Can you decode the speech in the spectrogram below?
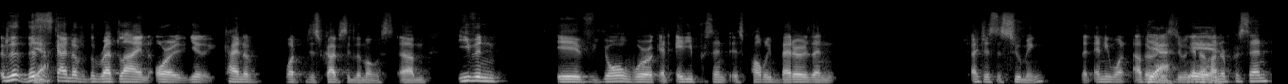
this Yeah. is kind of the red line, or you know, kind of what describes it the most. Um, even if your work at eighty percent is probably better than, I just assuming that anyone other Yeah, is doing yeah, at yeah. hundred percent.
